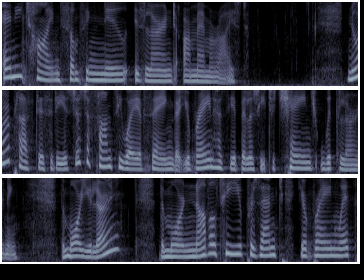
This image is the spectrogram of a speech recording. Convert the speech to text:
anytime something new is learned or memorized. Neuroplasticity is just a fancy way of saying that your brain has the ability to change with learning. The more you learn, the more novelty you present your brain with,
